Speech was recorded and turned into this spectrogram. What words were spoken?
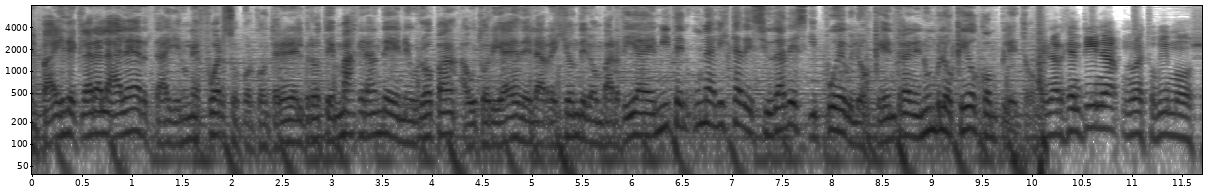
El país declara la alerta y en un esfuerzo por contener el brote más grande en Europa, autoridades de la región de Lombardía emiten una lista de ciudades y pueblos que entran en un bloqueo completo. En Argentina no estuvimos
